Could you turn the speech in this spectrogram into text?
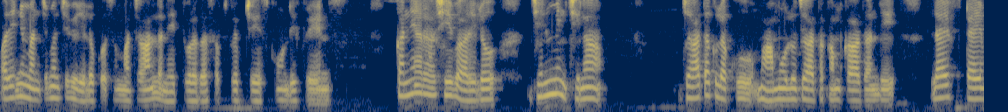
మరిన్ని మంచి మంచి వీడియోల కోసం మా ఛానల్ అనేది త్వరగా సబ్స్క్రైబ్ చేసుకోండి ఫ్రెండ్స్. కన్యారాశి వారిలో జన్మించిన జాతకులకు మామూలు జాతకం కాదండి. లైఫ్ టైం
